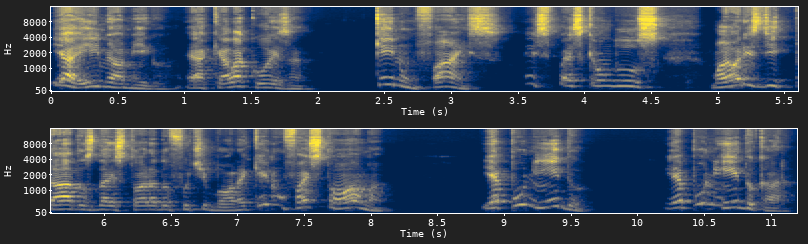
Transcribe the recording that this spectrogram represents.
E aí, meu amigo, é aquela coisa. Quem não faz, esse parece que é um dos maiores ditados da história do futebol, né? Quem não faz, toma. E é punido. E é punido, cara.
